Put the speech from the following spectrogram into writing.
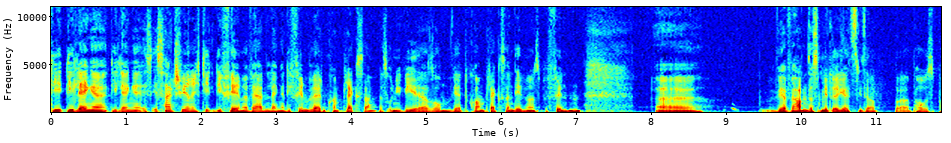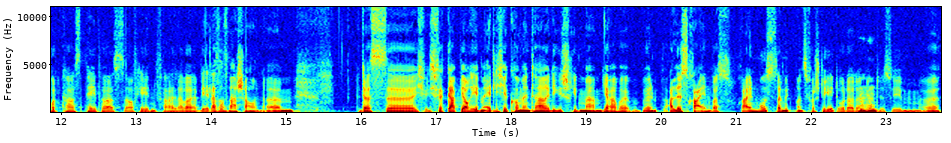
die, die Länge, die Länge, es ist halt schwierig, die, die Filme werden länger, die Filme werden komplexer, das Universum wird komplexer, in dem wir uns befinden. Äh, wir, wir haben das Mittel jetzt dieser Post-Podcast-Papers auf jeden Fall, aber wir, lass uns mal schauen. Ähm, das, äh, ich, ich gab ja auch eben etliche Kommentare, die geschrieben haben, ja, aber wenn alles rein, was rein muss, damit man es versteht oder damit es eben äh,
